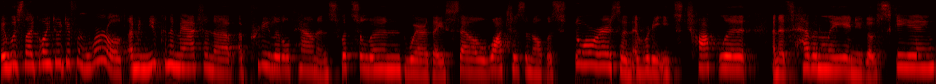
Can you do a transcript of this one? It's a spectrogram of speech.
it was like going to a different world. I mean, you can imagine a, a, pretty little town in Switzerland where they sell watches in all the stores and everybody eats chocolate and it's heavenly and you go skiing.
